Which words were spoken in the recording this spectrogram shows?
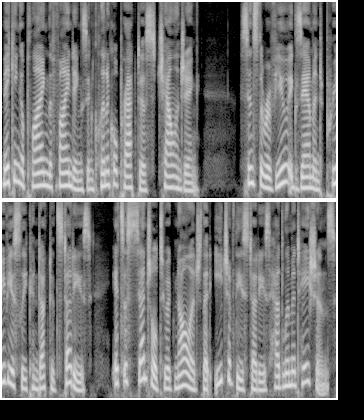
making applying the findings in clinical practice challenging. Since the review examined previously conducted studies, it's essential to acknowledge that each of these studies had limitations,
